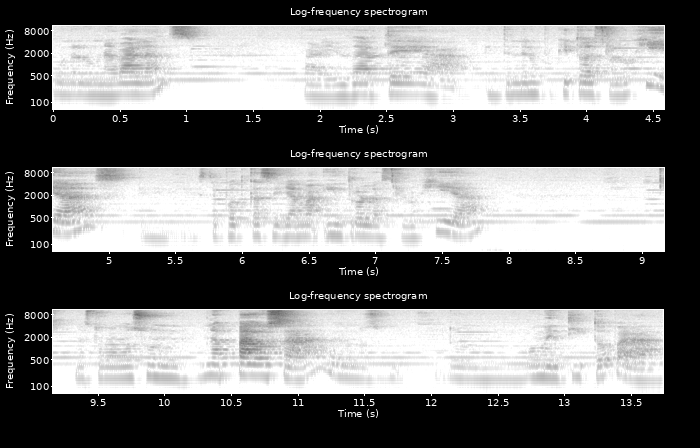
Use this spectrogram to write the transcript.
Una Luna Balance para ayudarte a entender un poquito de astrologías. Eh, Este podcast se llama Intro a la Astrología. Nos tomamos un- una pausa de un momentito para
